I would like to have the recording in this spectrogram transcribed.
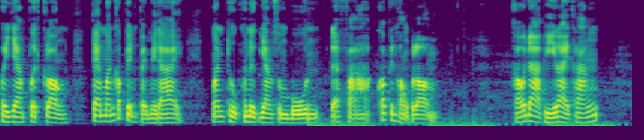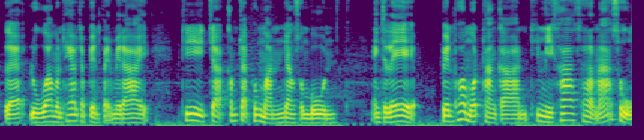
พยายามเปิดกล่อง แต่มันก็เป็นไปไม่ได้ มันถูกผนึกอย่างสมบูรณ์ และฝาก็เป็นของปลอม เขาด่าผีหลายครั้ง และรู้ว่ามันแทบจะเป็นไปไม่ได้ ที่จะกำจัดพวกมันอย่างสมบูรณ์แองเจเล่เป็นพ่อมดทางการที่มีค่าสถานะสูง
